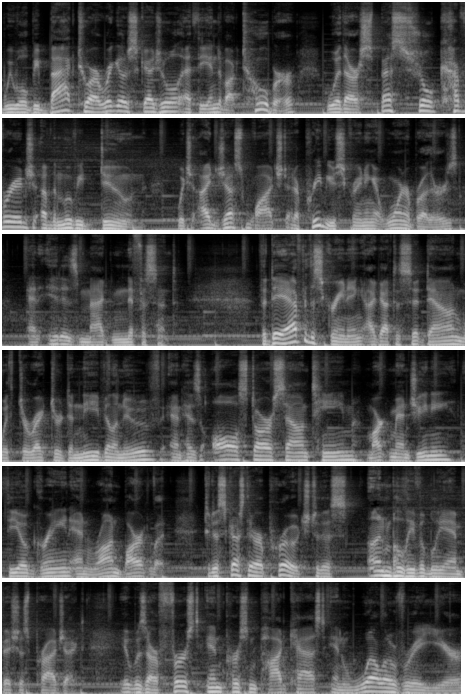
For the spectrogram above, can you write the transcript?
We will be back to our regular schedule at the end of October with our special coverage of the movie Dune, which I just watched at a preview screening at Warner Brothers, and it is magnificent. The day after the screening, I got to sit down with director Denis Villeneuve and his all star sound team, Mark Mangini, Theo Green, and Ron Bartlett, to discuss their approach to this unbelievably ambitious project. It was our first in person podcast in well over a year,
